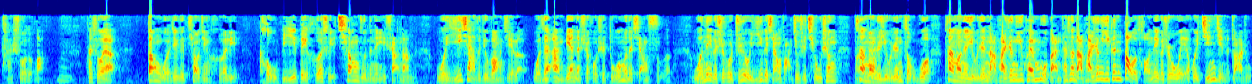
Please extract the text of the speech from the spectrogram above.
他说的话，他说呀，当我这个跳进河里。口鼻被河水呛住的那一刹那，我一下子就忘记了我在岸边的时候是多么的想死。我那个时候只有一个想法，就是求生，盼望着有人走过，盼望着有人哪怕扔一块木板。他说哪怕扔一根稻草，那个时候我也会紧紧的抓住。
